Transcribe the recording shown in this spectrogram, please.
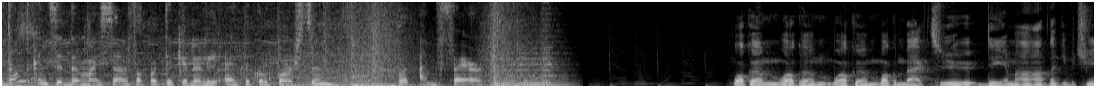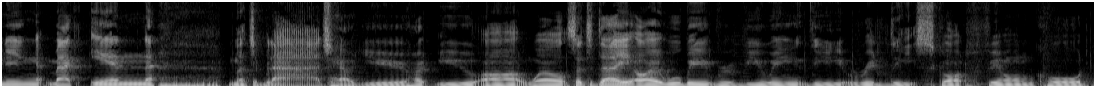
I don't consider myself a particularly ethical person, but I'm fair. Welcome, welcome, welcome, welcome back to DMR. Thank you for tuning back in. Much obliged. How you? Hope you are well. So today I will be reviewing the Ridley Scott film called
